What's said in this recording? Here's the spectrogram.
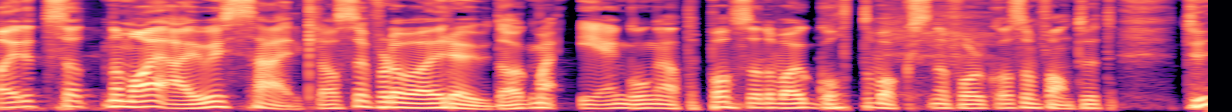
årets 17. mai er jo i særklasse, for det var røddag med en gang etterpå. Så det var jo godt voksne folk også som fant ut Du,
